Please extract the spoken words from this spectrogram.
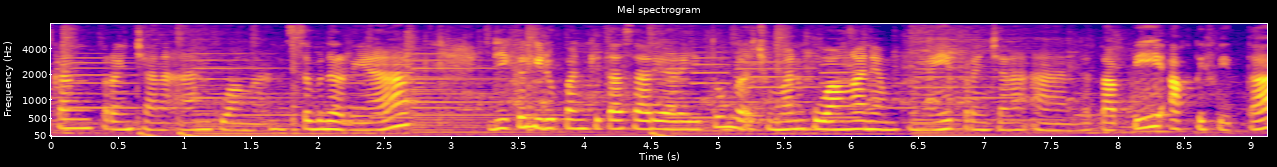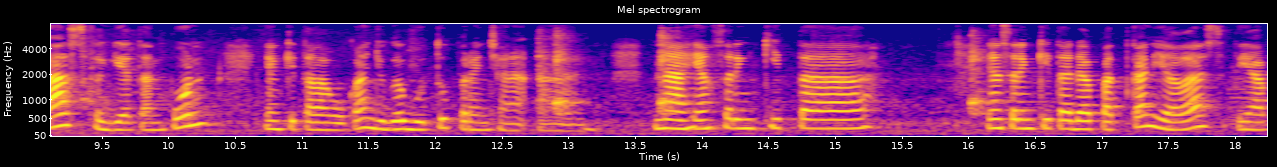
kan perencanaan keuangan. Sebenarnya di kehidupan kita sehari-hari itu nggak cuman keuangan yang mempunyai perencanaan, tetapi aktivitas, kegiatan pun yang kita lakukan juga butuh perencanaan. Nah, yang sering kita yang sering kita dapatkan ialah setiap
